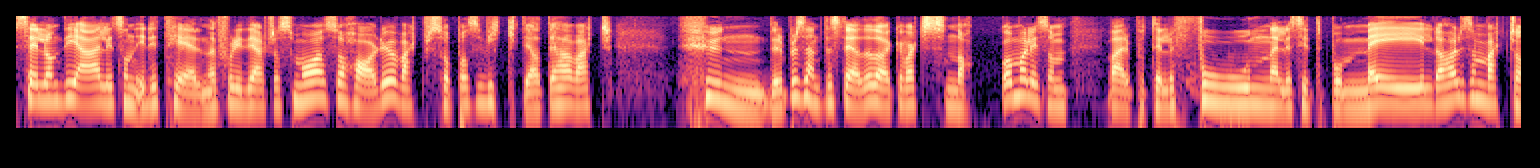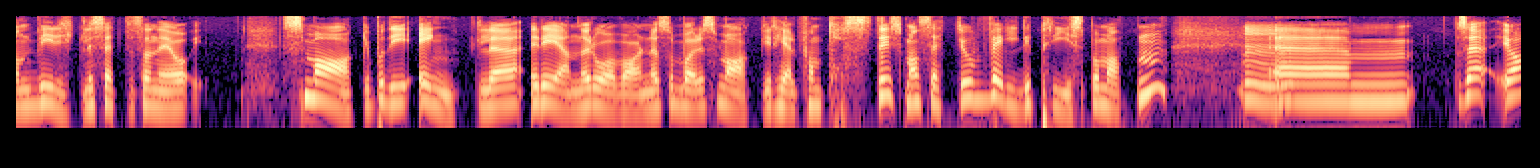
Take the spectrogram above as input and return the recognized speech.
selv om de er litt sånn irriterende fordi de er så små, så har det jo vært såpass viktig at de har vært 100 til stede. Det har ikke vært snakk om å liksom være på telefonen eller sitte på mail. Det har liksom vært sånn virkelig sette seg ned og smake på de enkle, rene råvarene som bare smaker helt fantastisk. Man setter jo veldig pris på maten. Mm. Um, så ja,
